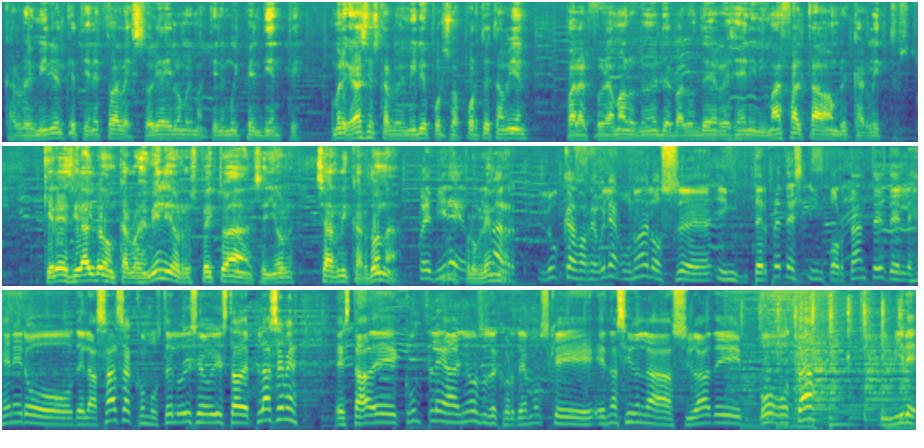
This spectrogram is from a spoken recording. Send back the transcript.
Carlos Emilio, el que tiene toda la historia y el hombre mantiene muy pendiente. Hombre, gracias Carlos Emilio por su aporte también para el programa Los Dueños del Balón de RCN. Y ni más faltaba, hombre, Carlitos. ¿Quiere decir algo, don Carlos Emilio, respecto al señor Charlie Cardona? Pues mire, problema. Wilmar, Lucas Jorge William, uno de los eh, intérpretes importantes del género de la salsa, como usted lo dice, hoy está de plácemen, está de cumpleaños, recordemos que es nacido en la ciudad de Bogotá. Y mire,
